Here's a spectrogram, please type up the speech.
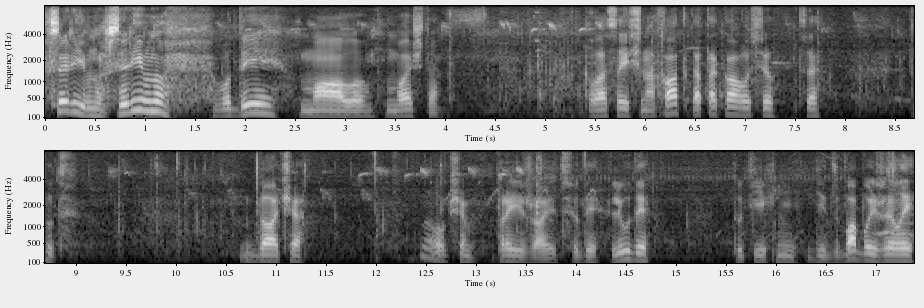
Все рівно, все рівно води мало. Бачите? Класична хатка така ось. Це тут дача Ну, в общем, приїжджають сюди люди. Тут їхній дід з бабою жили.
